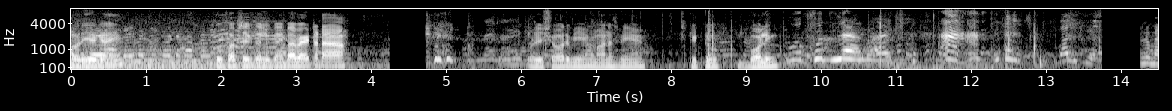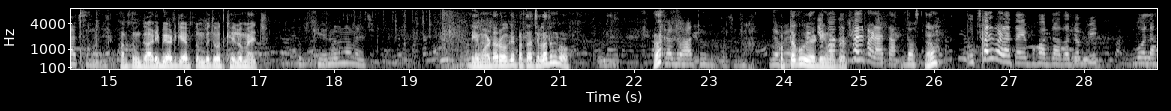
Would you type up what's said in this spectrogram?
और ये गए। फूफा से एक लोग गए। Bye bye tata. और ये शौर भी हैं मानस भी हैं किट्टू बॉलिंग। वो खुद ले मैच अब तुम गाड़ी भी हट गए अब तुम विधवत खेलो मैच। तुम खेलो ना मैच। डीम ऑर्डर हो गया पता चला तुमको? कल रात में पता चला। कब तक हुई है डीम ऑर्डर उछल पड़ा था। दस हाँ? उछल पड़ा था ये बहुत ज़्यादा जब भी बोला।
